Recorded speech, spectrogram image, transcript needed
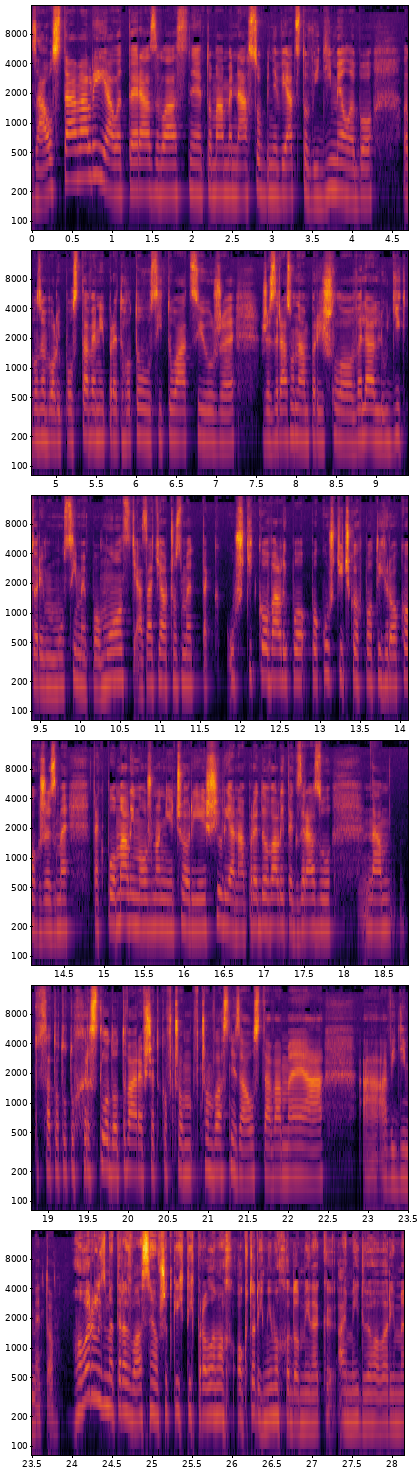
zaostávali, ale teraz vlastne to máme násobne viac, to vidíme, lebo, lebo sme boli postavení pred hotovú situáciu, že, že zrazu nám prišlo veľa ľudí, ktorým musíme pomôcť a zatiaľ, čo sme tak uštikovali po, po kuštičkoch po tých rokoch, že sme tak pomaly možno niečo riešili a napredovali, tak zrazu nám sa to tu chrstlo do tváre všetko, v čom, v čom vlastne zaostávali dostávame a, a, a vidíme to. Hovorili sme teraz vlastne o všetkých tých problémoch, o ktorých mimochodom inak aj my dve hovoríme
